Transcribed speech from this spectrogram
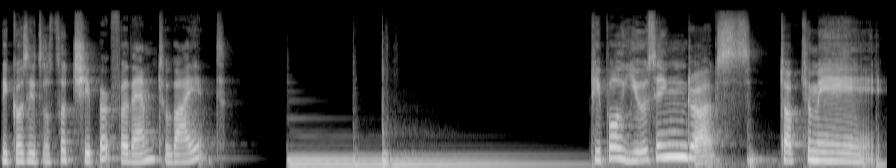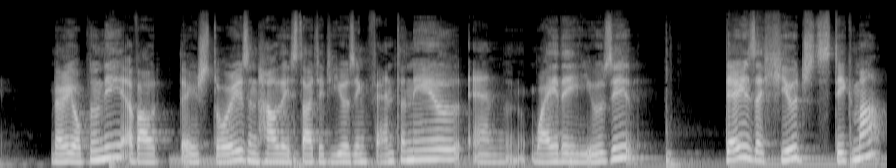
because it's also cheaper for them to buy it. People using drugs talk to me very openly about their stories and how they started using fentanyl and why they use it. There is a huge stigma,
